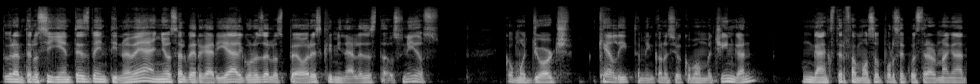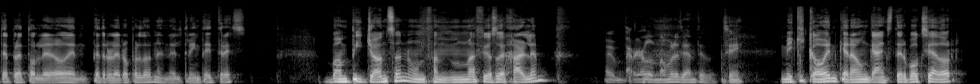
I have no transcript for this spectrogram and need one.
Durante los siguientes 29 años albergaría a algunos de los peores criminales de Estados Unidos, como George Kelly, también conocido como Machine Gun, un gángster famoso por secuestrar a un magnate petrolero en, petrolero perdón, en el 33. Bumpy Johnson, un mafioso de Harlem. Verga, los nombres de antes. Sí. Mickey Cohen, que era un gángster boxeador.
